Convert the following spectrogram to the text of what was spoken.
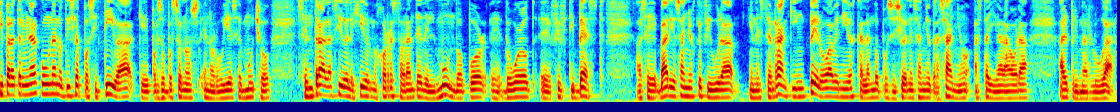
Y para terminar con una noticia positiva, que por supuesto nos enorgullece mucho, Central ha sido elegido el mejor restaurante del mundo por eh, The World 50 eh, Best. Hace varios años que figura en este ranking, pero ha venido escalando posiciones año tras año hasta llegar ahora al primer lugar.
